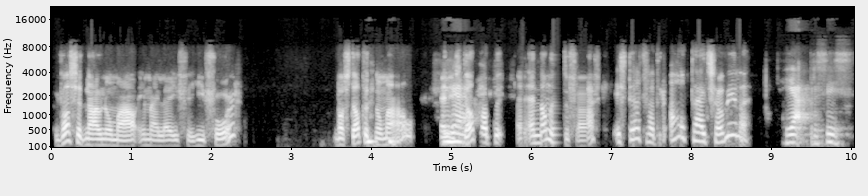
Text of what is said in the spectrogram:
was het nou normaal in mijn leven hiervoor? Was dat het normaal? En, is Ja. dat wat de- en- dan is de vraag, is dat wat ik altijd zou willen? Ja, precies.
